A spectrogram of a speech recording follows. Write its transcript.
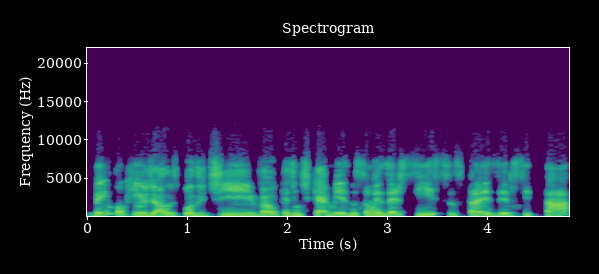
bem pouquinho de aula expositiva, o que a gente quer mesmo são exercícios para exercitar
